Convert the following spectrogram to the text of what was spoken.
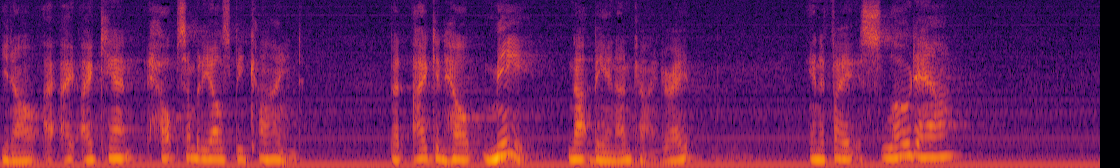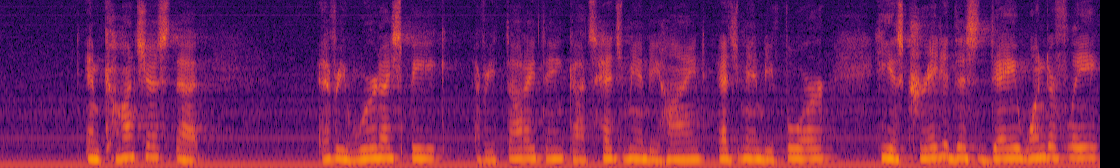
You know, I, I, I can't help somebody else be kind, but I can help me not being unkind, right? And if I slow down am conscious that every word I speak, every thought I think, God's hedged me in behind, hedged me in before. He has created this day wonderfully.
